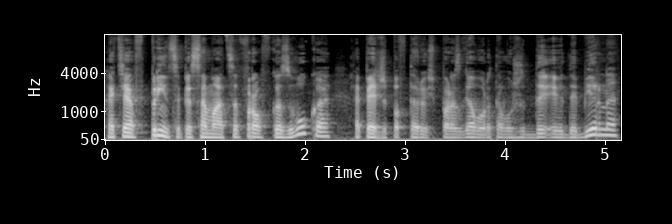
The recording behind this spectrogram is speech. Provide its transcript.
Хотя, в принципе, сама оцифровка звука, опять же, повторюсь, по разговору того же Дэвида Бирна,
